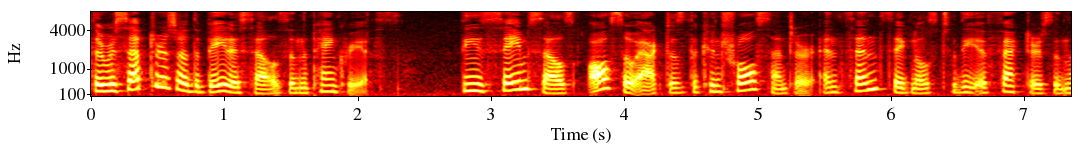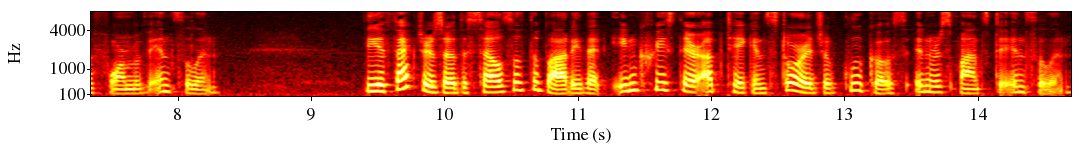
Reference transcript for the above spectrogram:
The receptors are the beta cells in the pancreas. These same cells also act as the control center and send signals to the effectors in the form of insulin. The effectors are the cells of the body that increase their uptake and storage of glucose in response to insulin.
